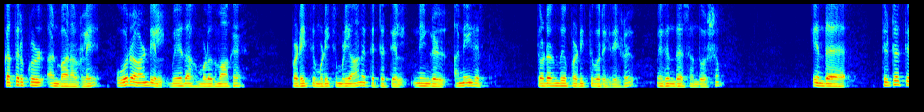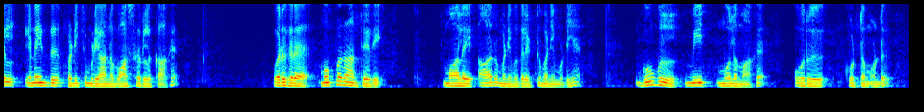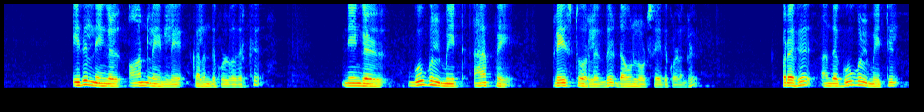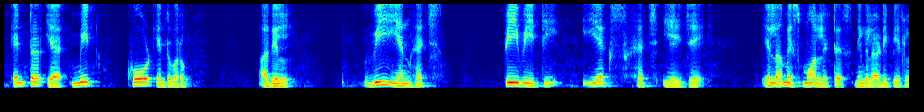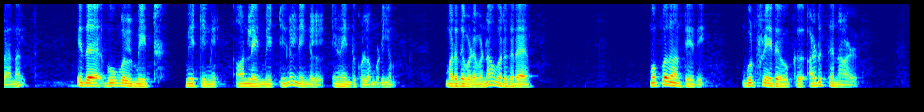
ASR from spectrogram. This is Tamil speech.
கத்திற்குள் அன்பானவர்களே ஒரு ஆண்டில் வேதாகம் முழுவதுமாக படித்து முடிக்கும்படியான திட்டத்தில் நீங்கள் அநேகர் தொடர்ந்து படித்து வருகிறீர்கள். மிகுந்த சந்தோஷம். இந்த திட்டத்தில் இணைந்து படிக்கும்படியான வாசகர்களுக்காக வருகிற முப்பதாம் தேதி மாலை ஆறு மணி முதல் எட்டு மணி முடிய கூகுள் மீட் மூலமாக ஒரு கூட்டம் உண்டு. இதில் நீங்கள் ஆன்லைனிலே கலந்து கொள்வதற்கு நீங்கள் கூகுள் மீட் ஆப்பை ப்ளே ஸ்டோரிலிருந்து டவுன்லோட் செய்து கொள்ளுங்கள். பிறகு அந்த கூகுள் மீட்டில் என்டர் எ மீட் கோட் என்று வரும். அதில் விஎன்ஹெச் பிவிடி எக்ஸ்ஹெச்ஏஜே எல்லாமே ஸ்மால் லெட்டர்ஸ் நீங்கள் அடிப்பீர்களானால் இந்த கூகுள் மீட் மீட்டிங் ஆன்லைன் மீட்டிங்கில் நீங்கள் இணைந்து கொள்ள முடியும். மறந்துவிட வேண்டாம் வருகிற முப்பதாம் தேதி குட் ஃப்ரைடேவுக்கு அடுத்த நாள்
